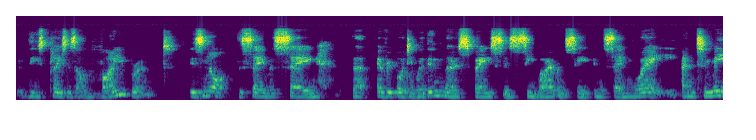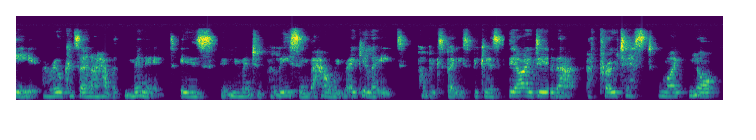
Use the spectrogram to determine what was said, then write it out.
these places are vibrant is not the same as saying that everybody within those spaces see vibrancy in the same way. And to me, a real concern I have at the minute is you mentioned policing, but how we regulate public space, because the idea that a protest might not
